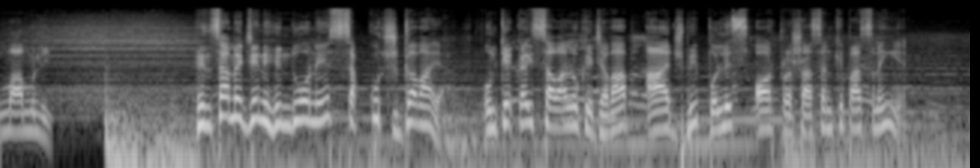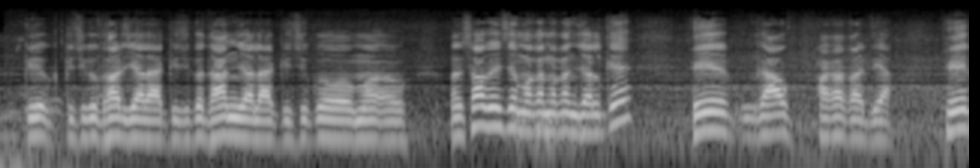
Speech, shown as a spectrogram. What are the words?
मामूली। हिंसा में जिन हिंदुओं ने सब कुछ गवाया उनके कई सवालों के जवाब आज भी पुलिस और प्रशासन के पास नहीं है। कि, किसी को घर जला किसी को धान जला किसी को म- सब ऐसे मकान मकान जल के फिर गाँव फाका कर दिया। फिर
